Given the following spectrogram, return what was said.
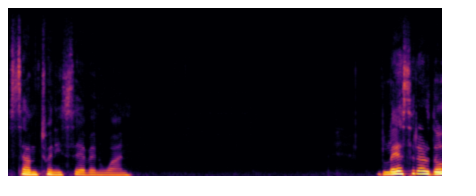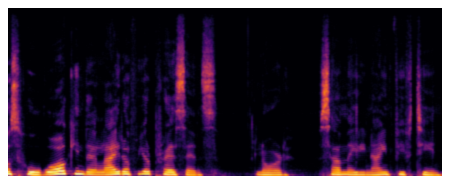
Psalm 27 1. Blessed are those who walk in the light of your presence, Lord. Psalm 89 15.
